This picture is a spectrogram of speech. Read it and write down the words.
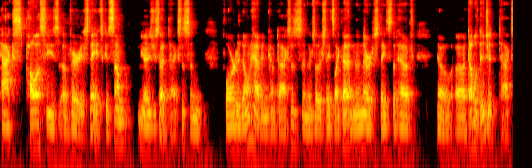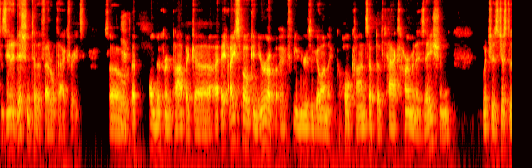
tax policies of various states because some, you know, as you said, Texas and Florida don't have income taxes, and there's other states like that, and then there are states that have, you know, uh, double-digit taxes in addition to the federal tax rates. So yeah. that's a whole different topic. Uh, I, I, spoke in Europe a few years ago on the whole concept of tax harmonization, which is just a,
